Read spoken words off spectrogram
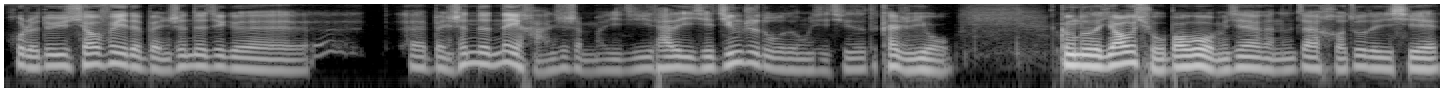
或者对于消费的本身的这个呃本身的内涵是什么，以及它的一些精致度的东西，其实开始有更多的要求。包括我们现在可能在合作的一些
